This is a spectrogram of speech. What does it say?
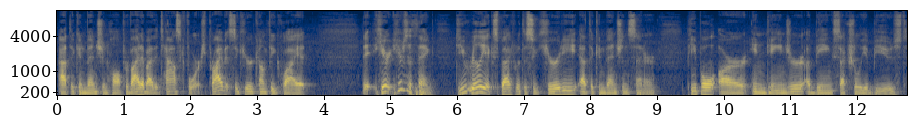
at the convention hall provided by the task force, private, secure, comfy, quiet. Here, here's the thing: Do you really expect with the security at the convention center, people are in danger of being sexually abused?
